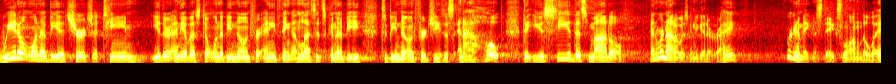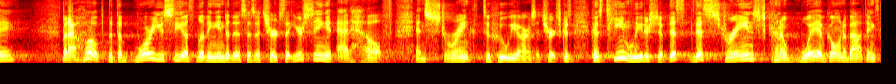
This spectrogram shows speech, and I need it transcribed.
We don't want to be a church, a team, either any of us don't want to be known for anything unless it's going to be to be known for Jesus. And I hope that you see this model, and we're not always going to get it right. We're going to make mistakes along the way. But I hope that the more you see us living into this as a church, that you're seeing it add health and strength to who we are as a church. Because team leadership, this, this strange kind of way of going about things,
